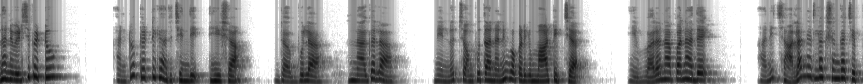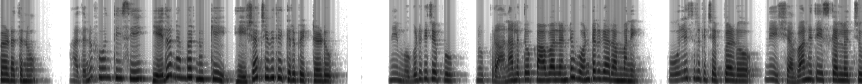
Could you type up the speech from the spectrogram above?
నన్ను విడిచిపెట్టు! అంటూ గట్టిగా అరిచింది ఈషా. డబ్బులా? నగలా? నిన్ను చంపుతానని ఒకడికి మాటిచ్చా? ఇవ్వాల నా పని అదే! అని చాలా నిర్లక్ష్యంగా చెప్పాడతను. అతను ఫోన్ తీసి ఏదో నెంబర్ నొక్కి ఈషా చెవి దగ్గర పెట్టాడు. నీ మొగుడికి చెప్పు. నువ్వు ప్రాణాలతో కావాలంటే ఒంటరిగా రమ్మని. పోలీసులకి చెప్పాడో నీ శవాన్ని తీసుకెళ్ళొచ్చు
